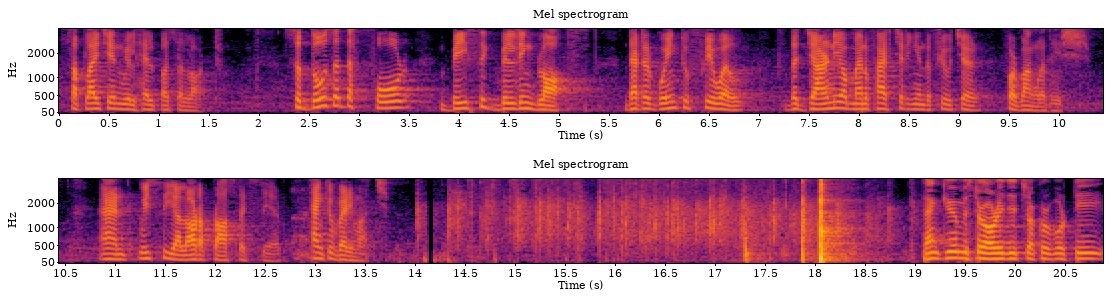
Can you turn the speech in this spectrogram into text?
supply chain will help us a lot. So those are the four basic building blocks that are going to fuel the journey of manufacturing in the future for Bangladesh. And we see a lot of prospects there. Thank you very much. Thank you, Mr. Arijit Chakraborty,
